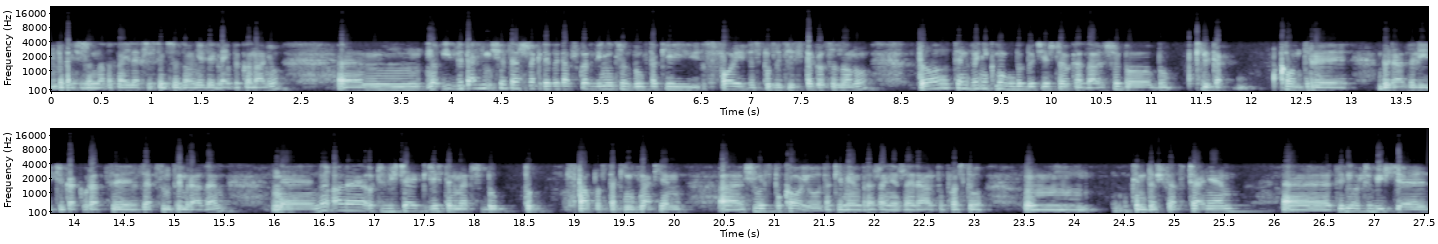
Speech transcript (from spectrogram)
wydaje się, że nawet najlepszy w tym sezonie w jego wykonaniu. No i wydaje mi się też, że gdyby na przykład Vinicius był w takiej swojej dyspozycji z tego sezonu, to ten wynik mógłby być jeszcze okazalszy, bo, bo kilka kontry Brazylijczyk akurat zepsuł tym razem. E, no ale oczywiście gdzieś ten mecz był, stał pod takim znakiem e, siły spokoju. Takie miałem wrażenie, że Real po prostu um, tym doświadczeniem tym oczywiście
